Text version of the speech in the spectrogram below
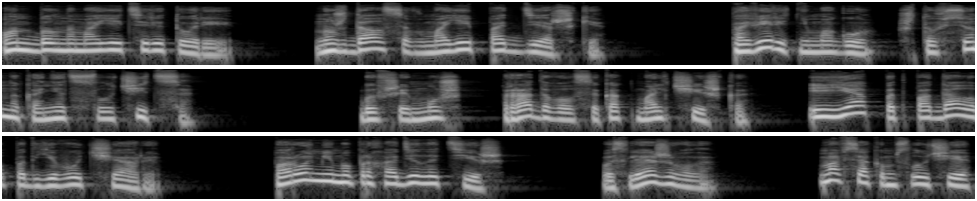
Он был на моей территории, нуждался в моей поддержке. Поверить не могу, что все наконец случится. Бывший муж радовался, как мальчишка, и я подпадала под его чары. Порой мимо проходила тишь. Выслеживала. Во всяком случае,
